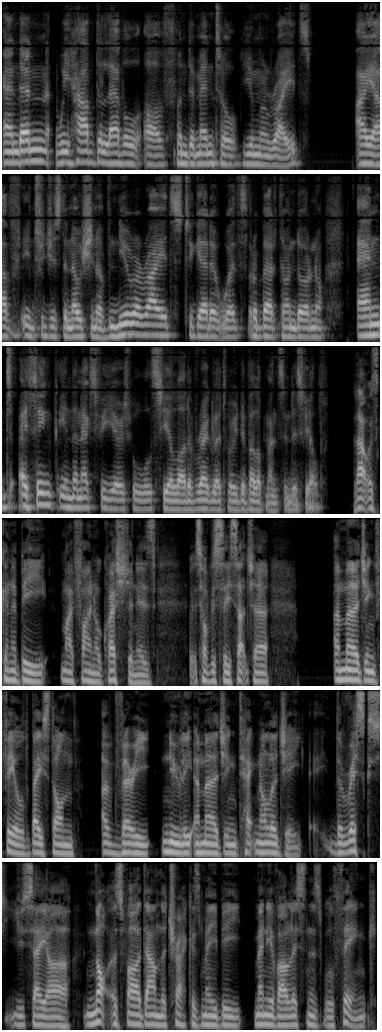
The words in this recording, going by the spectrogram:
And then we have the level of fundamental human rights. I have introduced the notion of neuro rights together with Roberto Andorno. And I think in the next few years, we will see a lot of regulatory developments in this field. That was going to be my final question is it's obviously such a emerging field based on a very newly emerging technology. The risks you say are not as far down the track as maybe many of our listeners will think.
